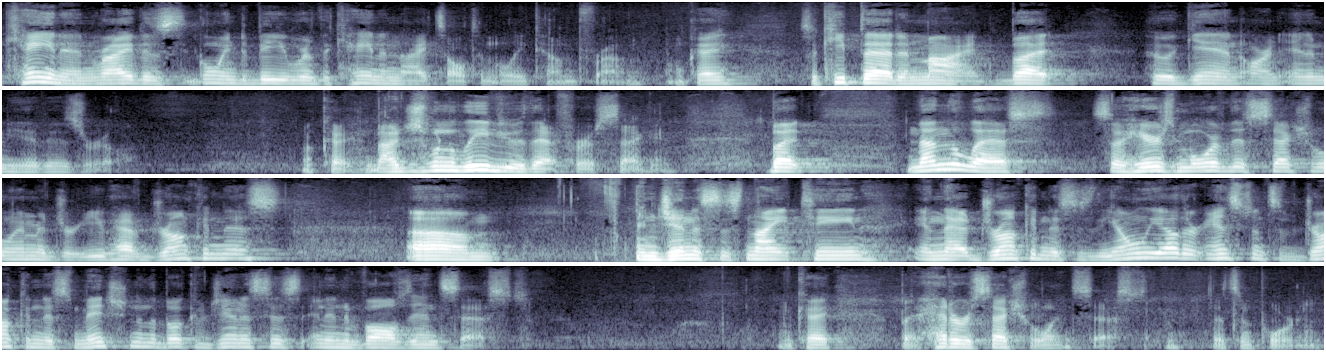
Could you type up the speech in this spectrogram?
Canaan, right, is going to be where the Canaanites ultimately come from. Okay? So keep that in mind. But who, again, are an enemy of Israel. Okay, I just want to leave you with that for a second. But nonetheless, so here's more of this sexual imagery. You have drunkenness um, in Genesis 19, and that drunkenness is the only other instance of drunkenness mentioned in the book of Genesis, and it involves incest. Okay, but heterosexual incest. That's important.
